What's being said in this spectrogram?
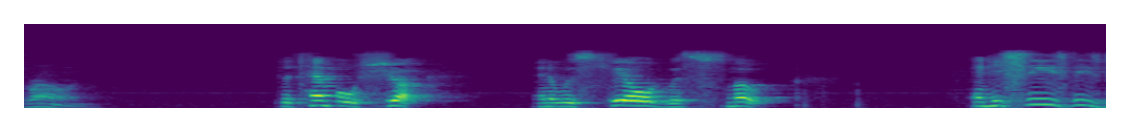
throne the temple shook and it was filled with smoke. And he sees these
